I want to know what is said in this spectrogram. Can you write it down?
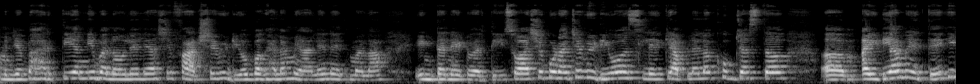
म्हणजे भारतीयांनी बनवलेले असे फारसे व्हिडिओ बघायला मिळाले नाहीत मला इंटरनेटवरती सो असे कोणाचे व्हिडिओ असले की आपल्याला खूप जास्त आयडिया मिळते की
